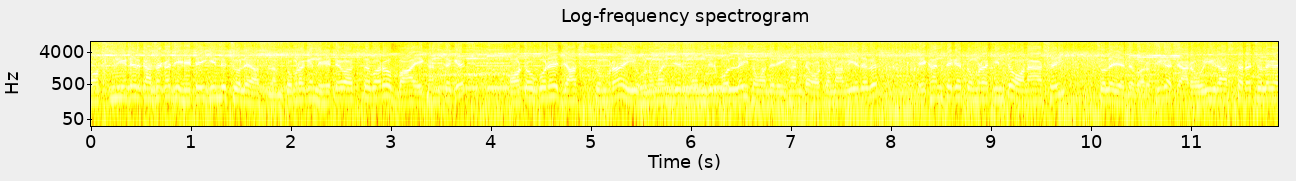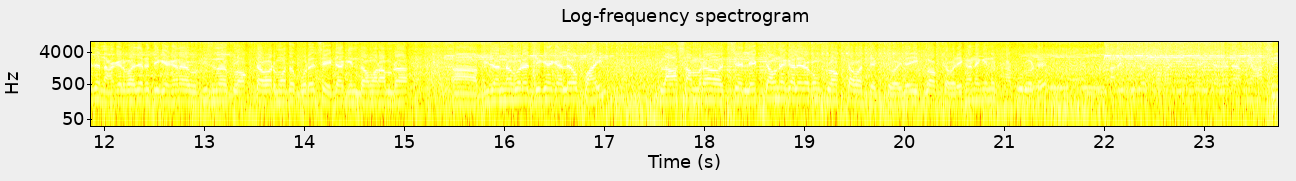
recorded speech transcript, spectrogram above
দশ মিনিটের কাছাকাছি হেঁটেই কিন্তু চলে আসলাম। তোমরা কিন্তু হেঁটেও আসতে পারো বা এখান থেকে অটো করে জাস্ট তোমরা এই হনুমানজির মন্দির বললেই তোমাদের এখানটা অটো নামিয়ে দেবে। এখান থেকে তোমরা কিন্তু অনায়াসেই চলে যেতে পারো, ঠিক আছে? আর ওই রাস্তাটা চলে গেছে নাগের বাজারের দিকে, এখানে কি সুন্দর ক্লক টাওয়ার মতো করেছে এটা কিন্তু আমার আমরা বিধাননগরের দিকে গেলেও পাই। প্লাস আমরা হচ্ছে লেক টাউনে গেলে এরকম ক্লক টাওয়ার দেখতে পাই এই ক্লক টাওয়ার এখানে কিন্তু ঠাকুর ওঠে। কালী পুজোর সময় কিন্তু এই জায়গাটা আমি আসি।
